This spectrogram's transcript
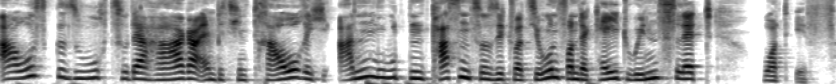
ausgesucht zu der Hagar, ein bisschen traurig anmutend, passend zur Situation von der Kate Winslet. What if?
